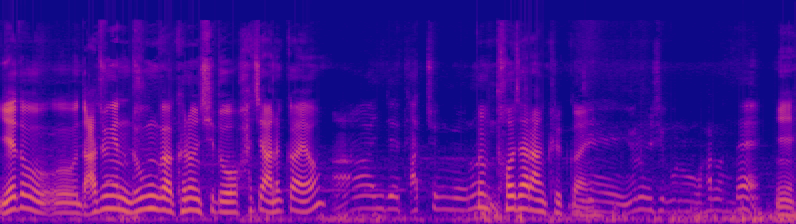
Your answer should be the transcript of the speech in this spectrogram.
얘도 어, 나중에는 누군가 그런 시도 하지 않을까요? 아 이제 다충묘는 그럼 더 잘 안 클 거예요. 이제 이런 식으로 하는데 예.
